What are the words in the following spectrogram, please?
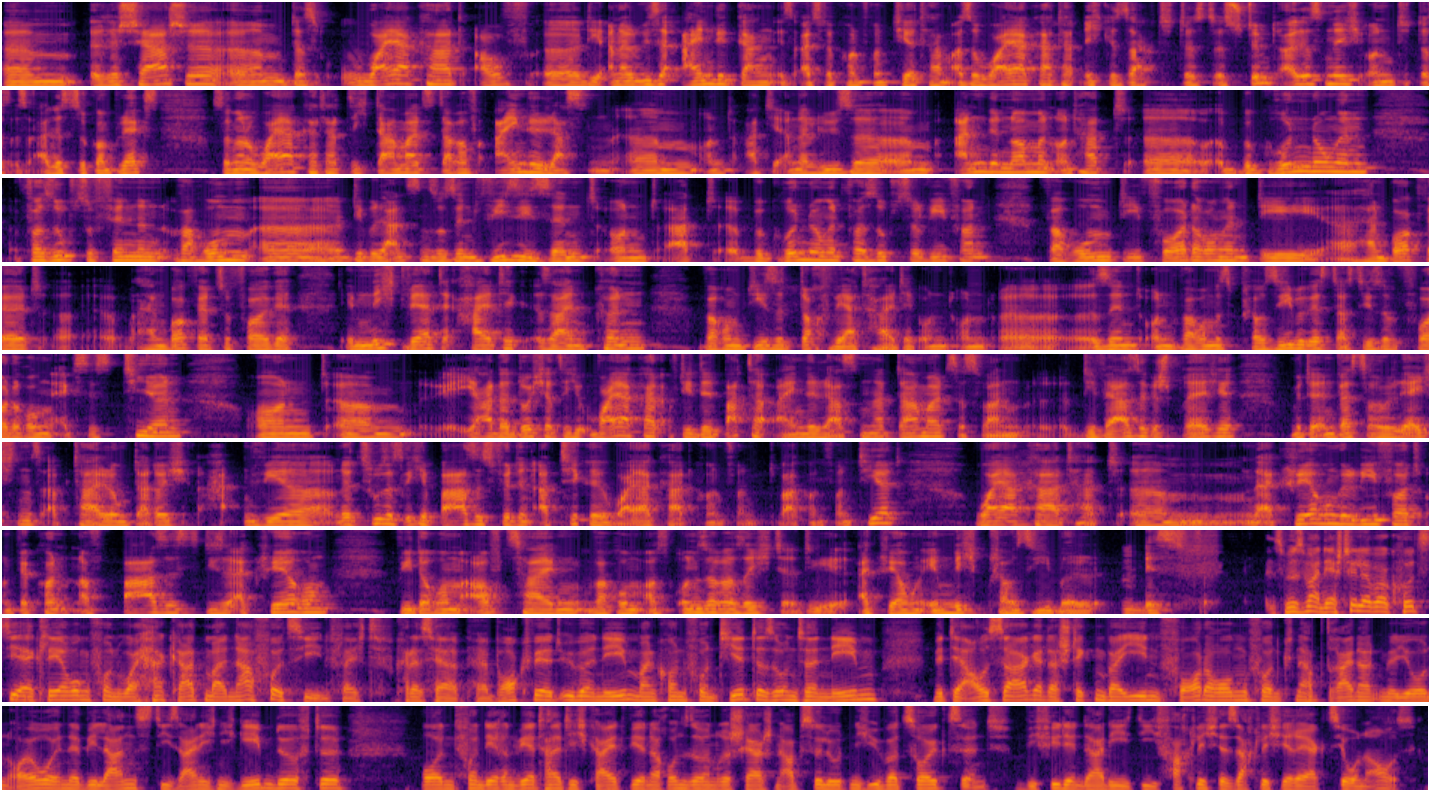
ähm, Recherche, ähm, dass Wirecard auf äh, die Analyse eingegangen ist, als wir konfrontiert haben. Also Wirecard hat nicht gesagt, dass das stimmt alles nicht und das ist alles zu komplex, sondern Wirecard hat sich damals darauf eingelassen ähm, und hat die Analyse ähm, angenommen und hat äh, Begründungen versucht zu finden, warum äh, die Bilanzen so sind, wie sie sind und hat äh, Begründungen versucht zu liefern, warum die Forderungen, die äh, Herrn Borgwelt, äh, Herrn Borgwelt zufolge eben nicht werthaltig sein können, warum diese doch werthaltig und, und äh, sind und warum es plausibel ist, dass diese Forderungen existieren und ähm, ja, dadurch hat sich Wirecard auf die Debatte eingelassen hat damals. Das waren äh, diverse Gespräche mit der Investor Relations Abteilung. Dadurch hatten wir eine zusätzliche Basis für den Artikel. Wirecard konfront war konfrontiert. Wirecard hat ähm, eine Erklärung geliefert und wir konnten auf Basis dieser Erklärung wiederum aufzeigen, warum aus unserer Sicht die Erklärung eben nicht plausibel mhm. ist. Jetzt müssen wir an der Stelle aber kurz die Erklärung von Wirecard mal nachvollziehen. Vielleicht kann das Herr, Herr Borgwert übernehmen. Man konfrontiert das Unternehmen mit der Aussage, da stecken bei Ihnen Forderungen von knapp 300 Millionen Euro in der Bilanz, die es eigentlich nicht geben dürfte und von deren Werthaltigkeit wir nach unseren Recherchen absolut nicht überzeugt sind. Wie fiel denn da die, die fachliche, sachliche Reaktion aus?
